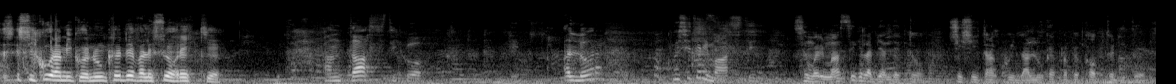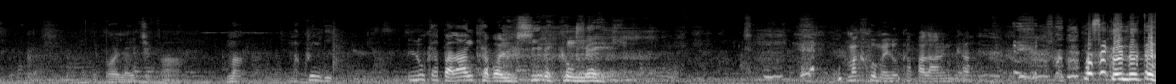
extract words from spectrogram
S- sicuro, amico, non credeva alle sue orecchie. Fantastico. Allora? Come siete rimasti? Siamo rimasti che le abbiamo detto Sì sì, tranquilla, Luca è proprio cotto di te E poi lei ci fa Ma, ma quindi Luca Palanca vuole uscire con me? Ma come Luca Palanca? Ma secondo te,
